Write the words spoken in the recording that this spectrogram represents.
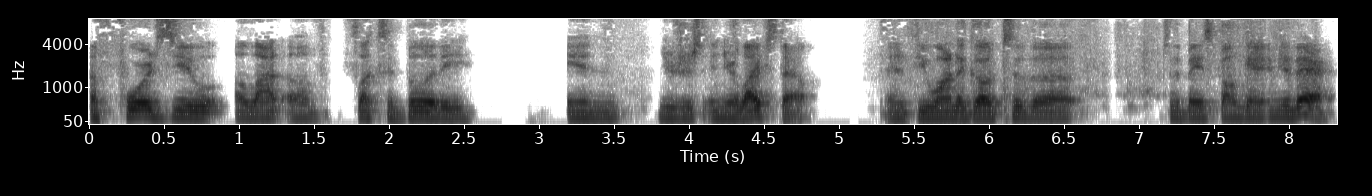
affords you a lot of flexibility in your just in your lifestyle. And if you want to go to the to the baseball game, you're there.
